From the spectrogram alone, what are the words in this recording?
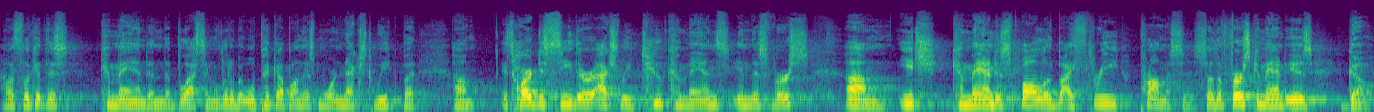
Now let's look at this command and the blessing a little bit. We'll pick up on this more next week, but um, it's hard to see there are actually two commands in this verse. Um, each command is followed by three promises. So the first command is go.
